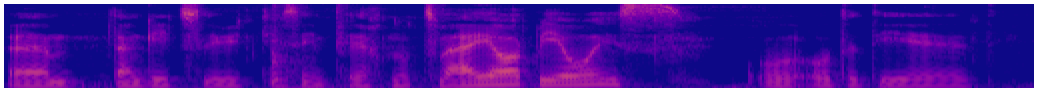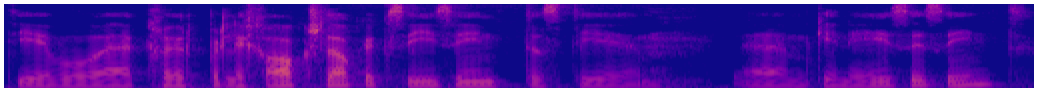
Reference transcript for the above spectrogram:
Ähm, dann gibt es Leute, die sind vielleicht nur zwei Jahre bei uns oder die, die, die äh, körperlich angeschlagen sind, dass die ähm, genesen sind.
